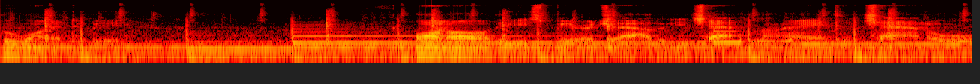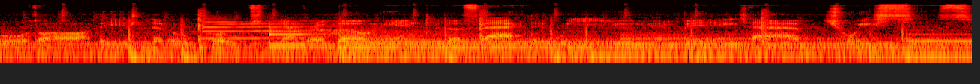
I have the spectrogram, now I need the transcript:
who want it to be. On all these spirituality chat lines and channels, all these little quotes never go into the fact that we human beings have choices.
